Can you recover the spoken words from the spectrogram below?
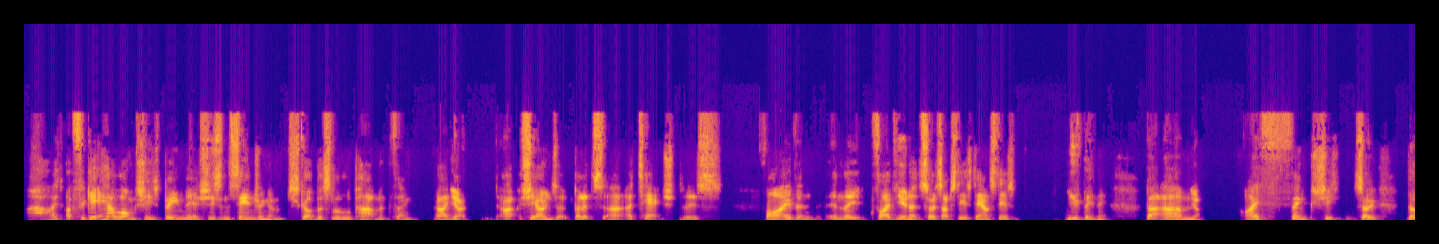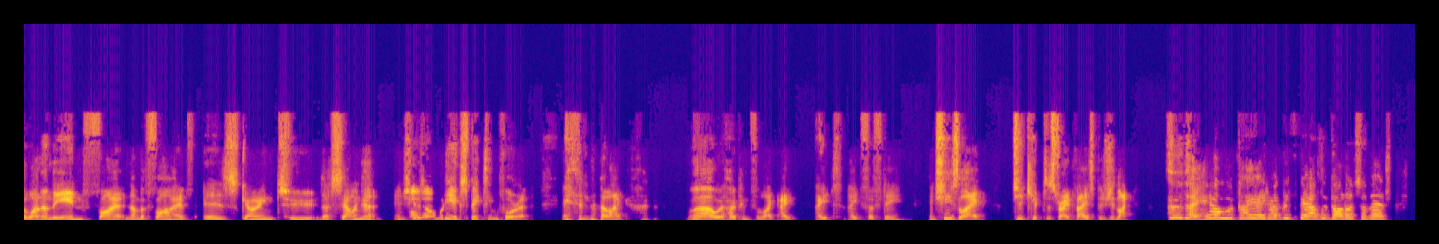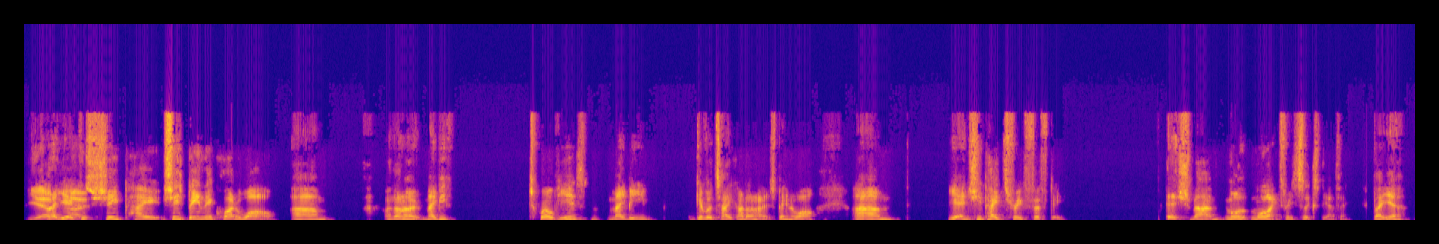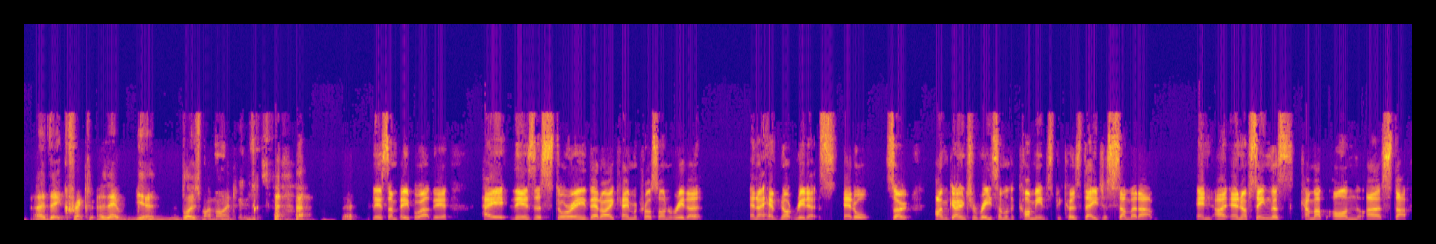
I, I forget how long she's been there. She's in Sandringham. She's got this little apartment thing. Uh, you know, uh, she owns it, but it's uh, attached. There's five in, in the five units. So it's upstairs, downstairs. You've been there, but, um, Yeah. I think she, so the one in the end, five, number five is going to, they're selling it. And she Oh, goes, wow. Oh, what are you expecting for it? And they're like, well, we're hoping for like eight, eight, eight fifty. And she's like, she kept a straight face, but she's like, who the hell would pay eight hundred thousand dollars for this? Yeah. But yeah, no. because she paid, she's been there quite a while. Um, I don't know, maybe twelve years, maybe give or take. I don't know. It's been a while. Um, yeah, and she paid three fifty ish, uh, more more like three sixty, I think. But yeah, uh, that crack uh, that yeah blows my mind. there's some people out there. Hey, there's a story that I came across on Reddit, and I have not read it at all. So I'm going to read some of the comments because they just sum it up. And I and I've seen this come up on uh, stuff.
